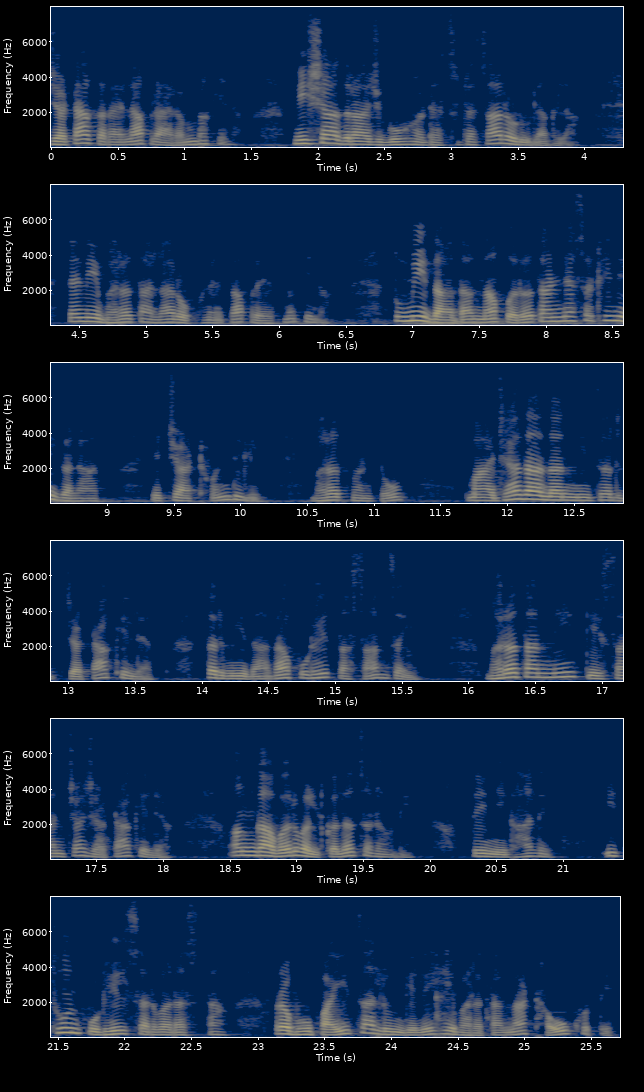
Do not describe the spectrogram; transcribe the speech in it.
जटा करायला प्रारंभ केला. निषादराज गुह ढसढसा रडू लागला. त्याने भरताला रोखण्याचा प्रयत्न केला. तुम्ही दादांना परत आणण्यासाठी निघालात? याची आठवण दिली. भरत म्हणतो माझ्या दादांनी जर जटा केल्यात तर मी दादा पुढे तसाच जाईन. भरतांनी केसांच्या जटा केल्या. अंगावर वलकलं चढवली. ते निघाले. इथून पुढील सर्व रस्ता प्रभूपायी चालून गेले हे भरतांना ठाऊक होते.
